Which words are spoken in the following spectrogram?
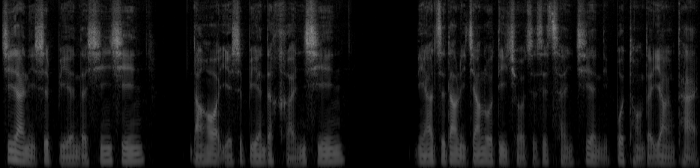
既然你是别人的星星，然后也是别人的恒星，你要知道，你降落地球只是呈现你不同的样态，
